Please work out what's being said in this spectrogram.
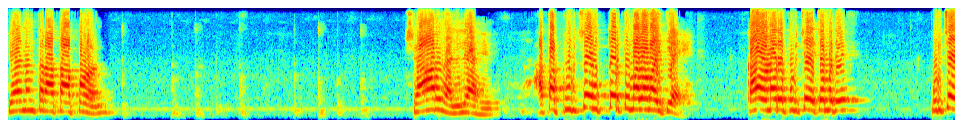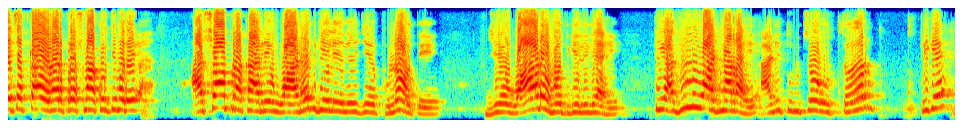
त्यानंतर आता आपण चार झालेले आहेत. आता पुढचं उत्तर तुम्हाला माहिती आहे. काय होणार आहे पुढच्या याच्यामध्ये? पुढच्या याच्यात काय होणार प्रश्न आकृतीमध्ये? अशा प्रकारे वाढत गेलेले जे फुलं होते जे वाढ होत गेलेली आहे ती अजून वाढणार आहे. आणि तुमचं उत्तर ठीक आहे?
